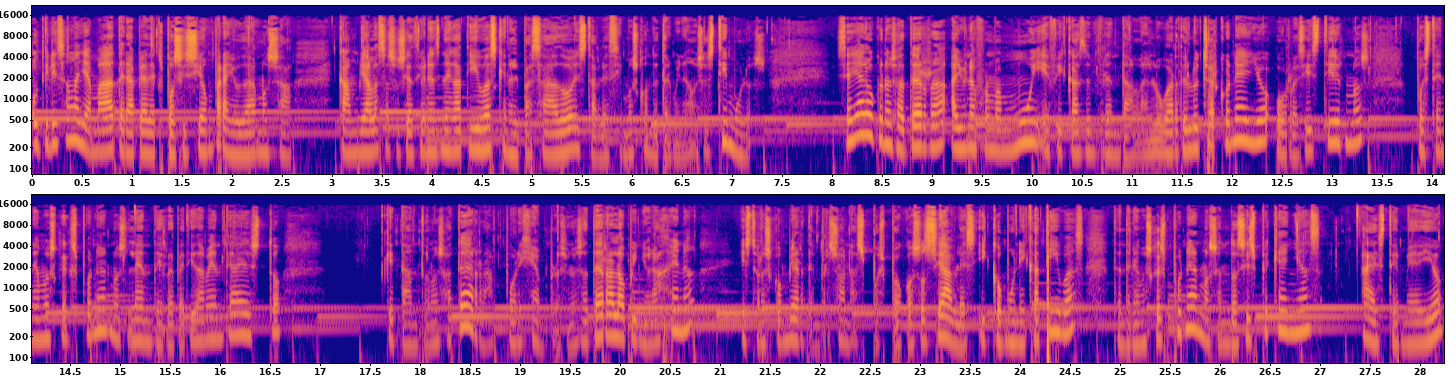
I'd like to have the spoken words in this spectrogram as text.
utilizan la llamada terapia de exposición para ayudarnos a cambiar las asociaciones negativas que en el pasado establecimos con determinados estímulos. Si hay algo que nos aterra, hay una forma muy eficaz de enfrentarla. En lugar de luchar con ello o resistirnos, pues tenemos que exponernos lenta y repetidamente a esto que tanto nos aterra. Por ejemplo, si nos aterra la opinión ajena, esto nos convierte en personas pues poco sociables y comunicativas, tendremos que exponernos en dosis pequeñas a este medio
